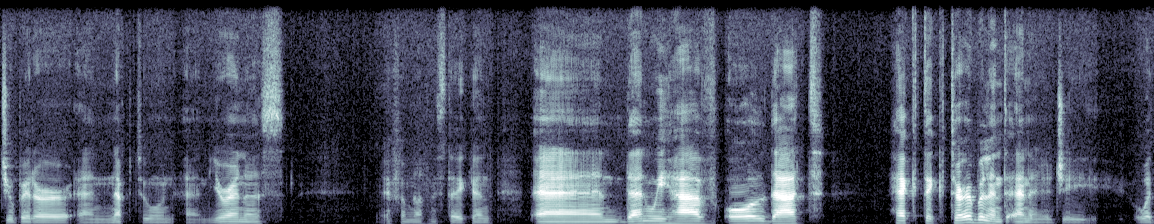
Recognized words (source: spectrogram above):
Jupiter and Neptune and Uranus, if I'm not mistaken. And then we have all that hectic, turbulent energy with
